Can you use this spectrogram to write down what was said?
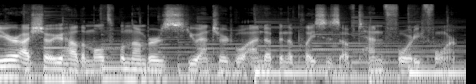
Here I show you how the multiple numbers you entered will end up in the places of 1040 form.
